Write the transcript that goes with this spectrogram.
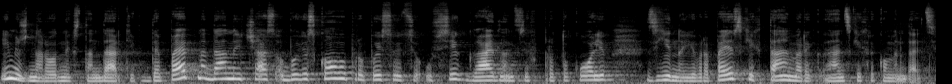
і міжнародних стандартів, де ПЕТ на даний час обов'язково прописується у всіх гайдлансів, протоколів згідно європейських та американських рекомендацій.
